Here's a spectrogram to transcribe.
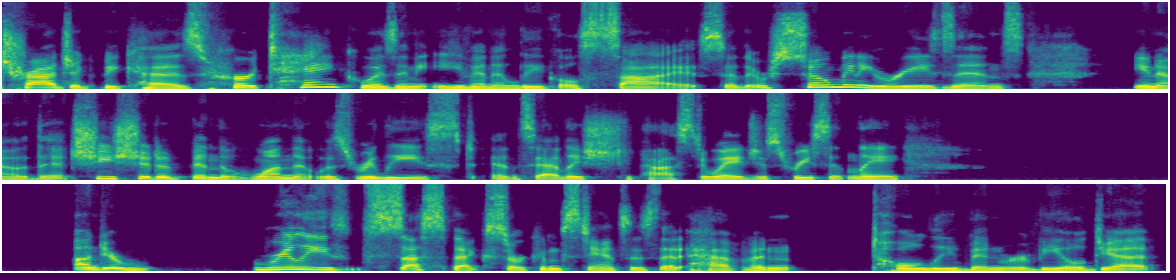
tragic because her tank wasn't even a legal size. So there were so many reasons, you know, that she should have been the one that was released. And sadly, she passed away just recently under really suspect circumstances that haven't totally been revealed yet.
